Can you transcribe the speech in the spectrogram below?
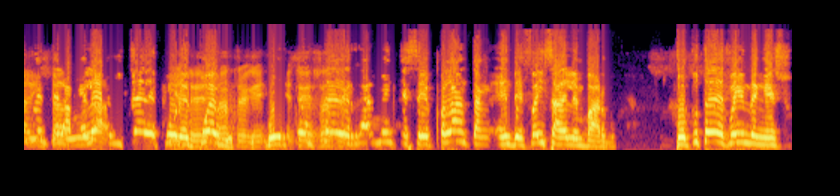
realmente la dictadura. pelea de ustedes por Y el pueblo, que- ¿por qué desastre- ustedes realmente se plantan en defensa del embargo? ¿Por qué ustedes defienden eso?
